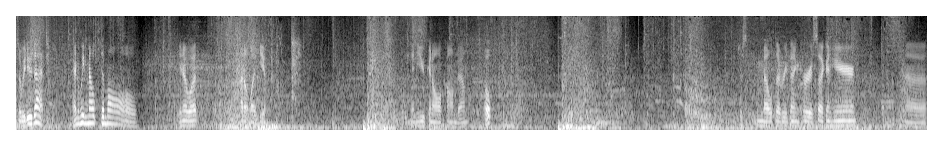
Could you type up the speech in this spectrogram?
So we do that, and we melt them all. You know what? I don't like you And you can all calm down. Oh! Just melt everything for a second here. Uh,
